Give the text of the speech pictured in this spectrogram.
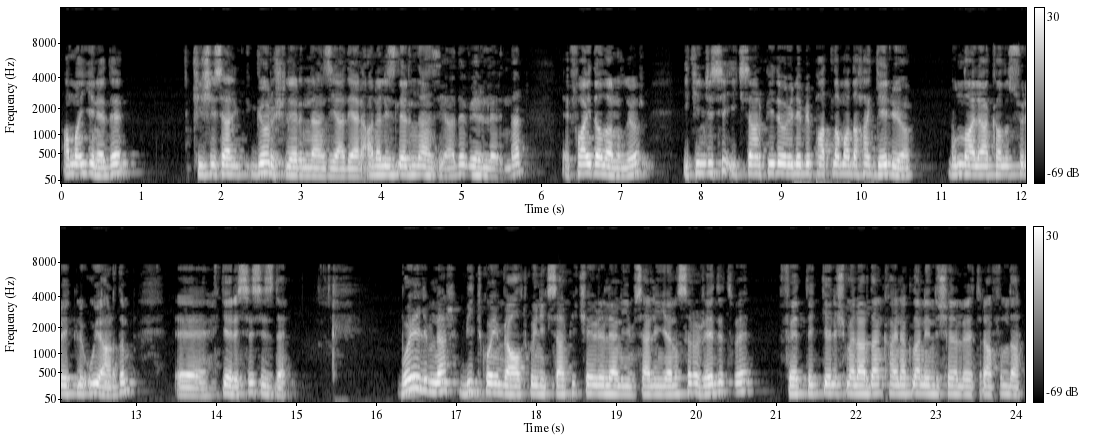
Ama yine de kişisel görüşlerinden ziyade yani analizlerinden ziyade verilerinden e, faydalanılıyor. İkincisi XRP'de öyle bir patlama daha geliyor. Bununla alakalı sürekli uyardım. E, gerisi sizde. Bu eğilimler Bitcoin ve altcoin XRP çevreleyen iyimserliğin yanı sıra Reddit ve Fed'deki gelişmelerden kaynaklanan endişeler etrafında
